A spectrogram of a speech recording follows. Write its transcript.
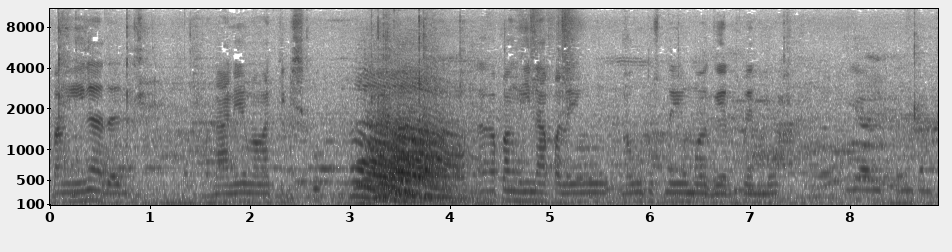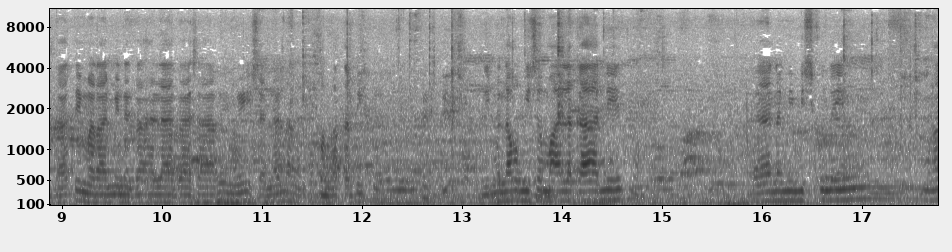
Panghina dahil nani yung mga chicks ko. Nakakapanghina pala yung naubos na yung mga girlfriend mo. Dati marami nag-aalaga sa akin, ngayon isa na lang, pangkatabi ko. Hindi man ako minsan maalagaan nito. Kaya namimiss ko na yung mga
